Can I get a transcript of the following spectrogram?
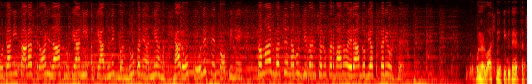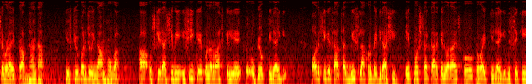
પોતાની સાડા ત્રણ લાખ રૂપિયાની અત્યાધુનિક બંદૂક અને અન્ય હથિયારો પોલીસને સોંપીને સમાજ વચ્ચે નવું જીવન શરૂ કરવાનો ઇરાદો વ્યક્ત કર્યો છે पुनर्वास नीति के तहत सबसे बड़ा एक प्रावधान था कि इसके ऊपर जो इनाम होगा अ, उसकी राशि भी इसी के पुनर्वास के लिए उपयोग की जाएगी और इसी के साथ साथ 20 लाख रुपए की राशि एक मुश्त सरकार के द्वारा इसको प्रोवाइड की जाएगी जिससे कि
